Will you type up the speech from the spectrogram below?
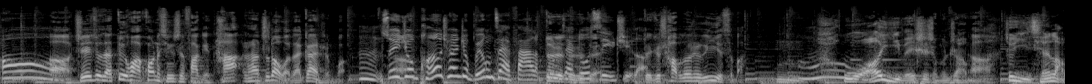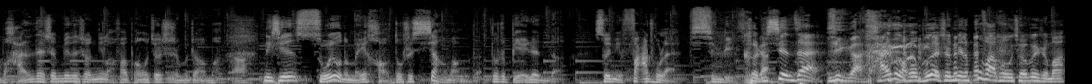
哦，啊，直接就在对话框的形式发给他，让他知道我在干什么。嗯，所以就朋友圈就不用再发了，不用再多此一举了。对，就差不多这个意思吧。嗯，我以为是什么知道吗？就以前老婆孩子在身边的时候，你老发朋友圈是什么知道吗？啊，那些所有的美好都是向往的，都是别人的，所以你发出来心里。可是现在应该，孩子老婆。不在身边了，不发朋友圈，为什么？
